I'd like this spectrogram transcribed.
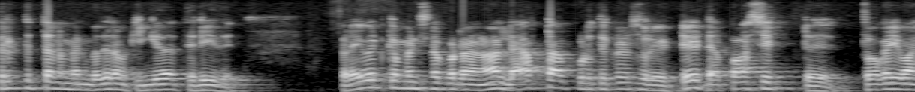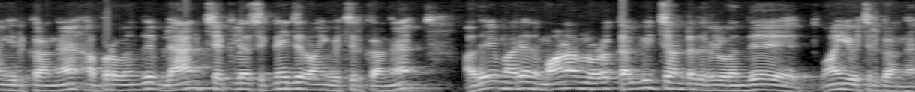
திருட்டுத்தனம் என்பது நமக்கு இங்கே தான் தெரியுது. பிரைவேட் கம்பெனிஸ் என்ன பண்ணுறாங்கன்னா லேப்டாப் கொடுத்துருக்குன்னு சொல்லிட்டு டெபாசிட் தொகை வாங்கியிருக்காங்க. அப்புறம் வந்து பிளாங்க் செக்கில் சிக்னேச்சர் வாங்கி வச்சிருக்காங்க. அதே மாதிரி அந்த மாணவர்களோட கல்வி சான்றிதழ்கள் வந்து வாங்கி வச்சுருக்காங்க.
